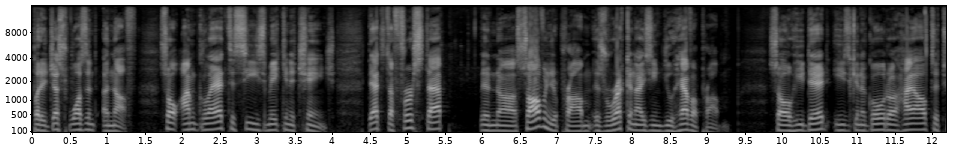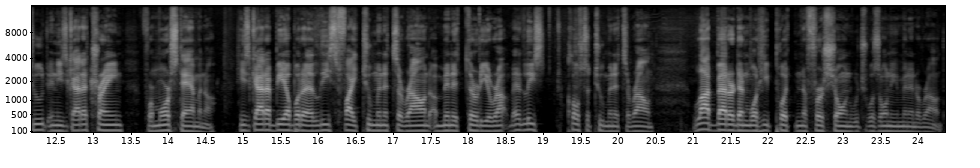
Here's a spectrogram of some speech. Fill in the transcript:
but it just wasn't enough. So I'm glad to see he's making a change. That's the first step in uh, solving your problem is recognizing you have a problem. So he did. He's going to go to high altitude and he's got to train for more stamina. He's got to be able to at least fight two minutes around, a minute 30 around, at least close to two minutes around. A lot better than what he put in the first showing, which was only a minute around.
